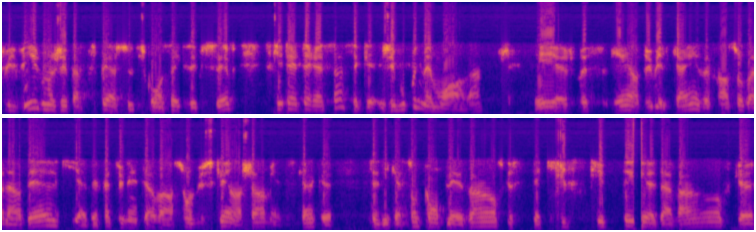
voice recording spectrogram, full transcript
suivi. Moi, j'ai participé à ceux du conseil exécutif. Ce qui est intéressant, c'est que j'ai beaucoup de mémoire. Hein? Et euh, je me souviens, en 2015, de François Bonnardel, qui avait fait une intervention musquée en chambre indiquant que c'était des questions de complaisance, que c'était scripté d'avance, que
